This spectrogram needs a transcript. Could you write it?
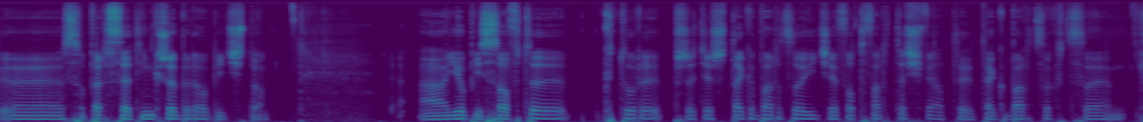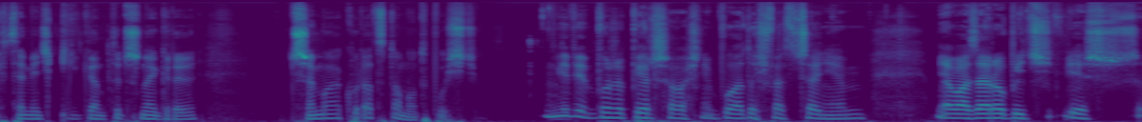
e, super setting, żeby robić to. A Ubisoft, y, który przecież tak bardzo idzie w otwarte światy, tak bardzo chce, chce mieć gigantyczne gry, czemu akurat Tom odpuścił? nie wiem, może pierwsza właśnie była doświadczeniem, miała zarobić, wiesz,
